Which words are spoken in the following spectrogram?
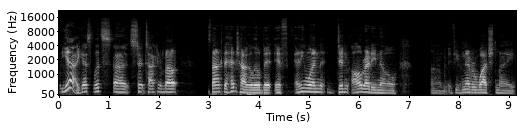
yeah, I guess let's uh, start talking about Sonic the Hedgehog a little bit. If anyone didn't already know, um, if you've never watched my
